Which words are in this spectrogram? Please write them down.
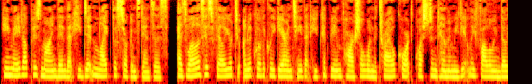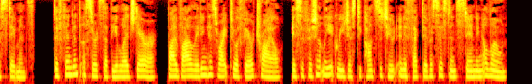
he made up his mind then that he didn't like the circumstances, as well as his failure to unequivocally guarantee that he could be impartial when the trial court questioned him immediately following those statements. Defendant asserts that the alleged error, by violating his right to a fair trial, is sufficiently egregious to constitute ineffective assistance standing alone.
